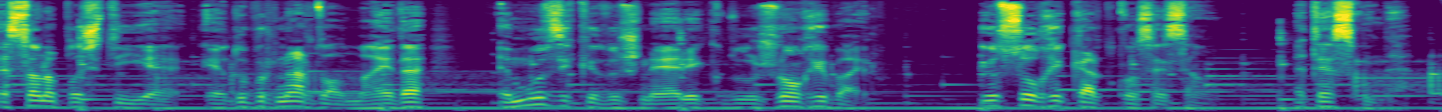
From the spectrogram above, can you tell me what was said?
A sonoplastia é do Bernardo Almeida, a música do genérico do João Ribeiro. Eu sou Ricardo Conceição. Até segunda.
